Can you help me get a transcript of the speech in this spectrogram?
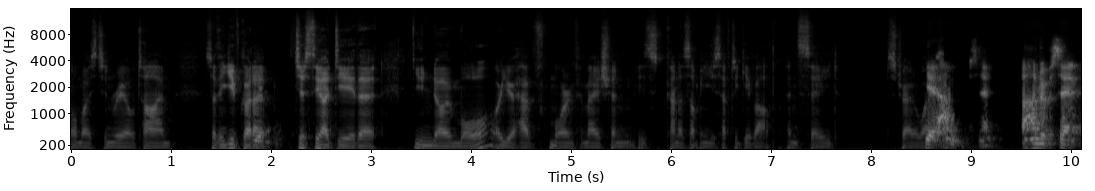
almost in real time. So I think you've got to just the idea that you know more or you have more information is kind of something you just have to give up and cede straight away. Yeah, 100%. 100%.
